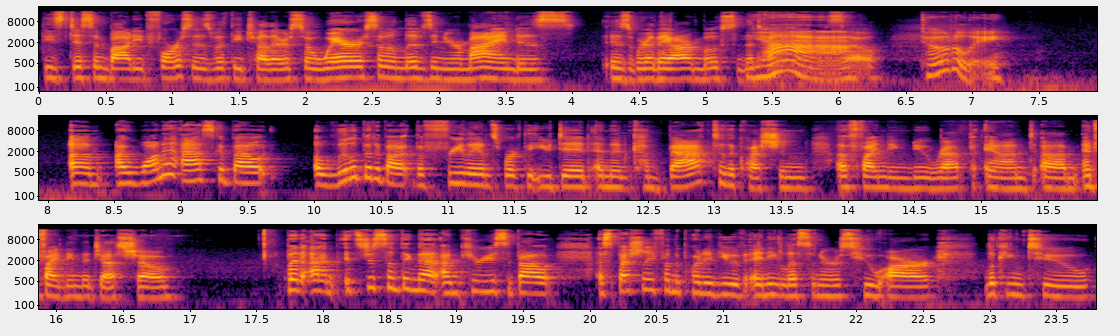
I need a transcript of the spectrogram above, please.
these disembodied forces with each other. So where someone lives in your mind is is where they are most of the time. So. Totally. Um, I want to ask about a little bit about the freelance work that you did, and then come back to the question of finding new rep and um, and finding the Jess show. But um, it's just something that I'm curious about, especially from the point of view of any listeners who are looking to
